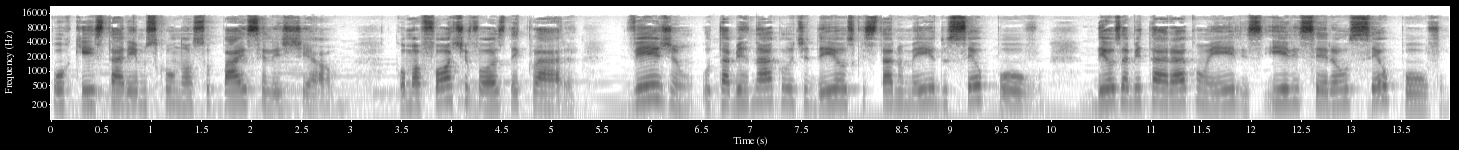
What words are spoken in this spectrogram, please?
porque estaremos com nosso Pai Celestial. Como a forte voz declara, Vejam o tabernáculo de Deus que está no meio do seu povo. Deus habitará com eles e eles serão o seu povo.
